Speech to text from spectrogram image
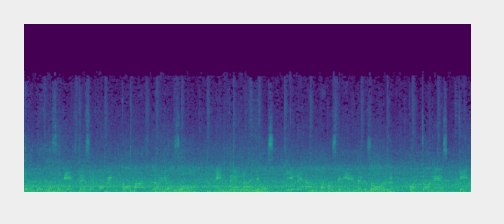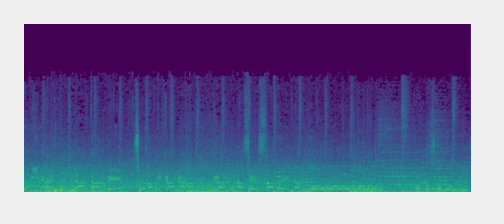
Este es el momento más glorioso. Entre rayos y relámpagos que vienen del sol, coltones que iluminan la tarde sudafricana. La luna se está peinando con los colores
